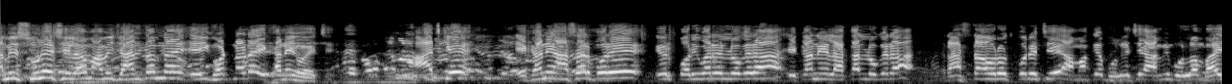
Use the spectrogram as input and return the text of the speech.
আমি শুনেছিলাম, আমি জানতাম না এই ঘটনাটা এখানেই হয়েছে। আজকে এখানে আসার পরে এর পরিবারের লোকেরা, এখানে এলাকার লোকেরা রাস্তা অবরোধ করেছে, আমাকে বলেছে, আমি বললাম, ভাই,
